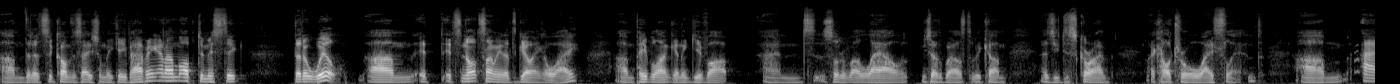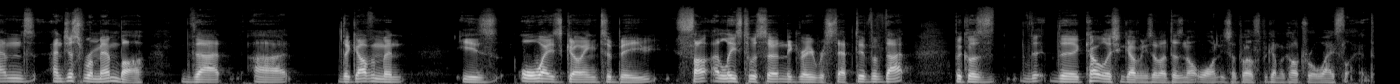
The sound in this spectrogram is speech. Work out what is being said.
Um, that it's a conversation we keep having, and I'm optimistic that it will. Um, it, it's not something that's going away. Um, people aren't going to give up and sort of allow New South Wales to become, as you describe, a cultural wasteland. Um, and and just remember that uh, the government is always going to be, so, at least to a certain degree, receptive of that, because the, the coalition government does not want New South Wales to become a cultural wasteland.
